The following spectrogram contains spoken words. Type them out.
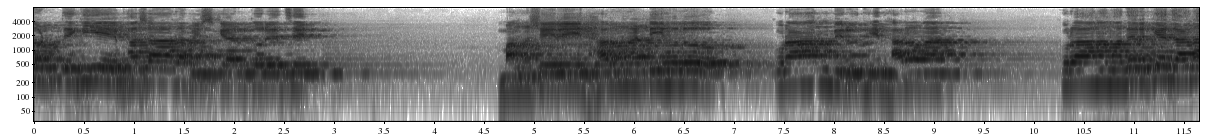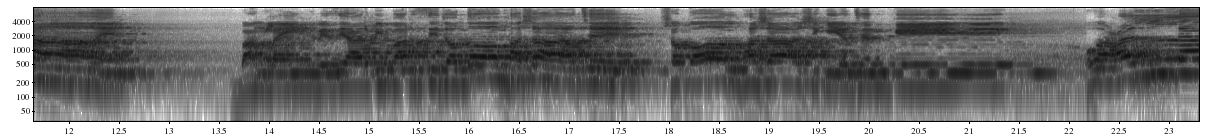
করতে গিয়ে ভাষার আবিষ্কার করেছে। মানুষের এই ধারণাটি হল কোরআন বিরোধী ধারণা। কোরআন আমাদেরকে জানায়, বাংলা, ইংরেজি, আরবি পার্সি যত ভাষা আছে, সকল ভাষা শিখিয়েছেন কে? ও আল্লাহ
